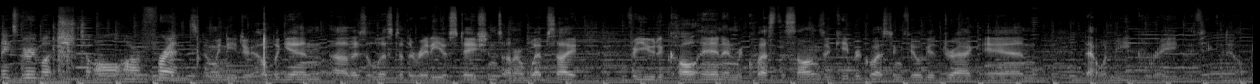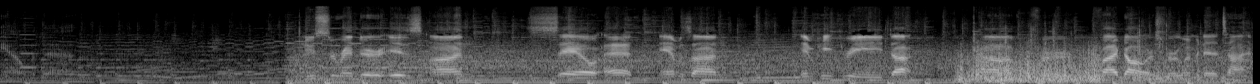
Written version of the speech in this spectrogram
thanks very much to all our friends. and we need your help again. Uh, there's a list of the radio stations on our website for you to call in and request the songs and keep requesting Feel Good Drag, and that would be great if you could help me out with that. New Surrender is on sale at AmazonMP3.com for $5 for a limited time.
